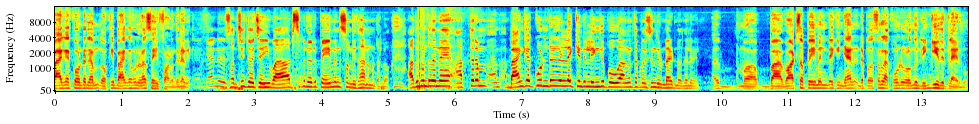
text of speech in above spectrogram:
ബാങ്ക് അക്കൗണ്ടെല്ലാം നോക്കി ബാങ്ക് അക്കൗണ്ടെല്ലാം സേഫ് ആണ് നിലവിൽ. ഞാൻ സംശയം ചോദിച്ചാൽ ഈ വാട്സപ്പിന് ഒരു പേയ്മെന്റ് സംവിധാനമുണ്ടല്ലോ. അതുകൊണ്ട് തന്നെ അത്തരം ബാങ്ക് അക്കൗണ്ടുകളിലേക്ക് എന്റെ ലിങ്ക് പോകുക അങ്ങനത്തെ പ്രതിസന്ധി ഉണ്ടായിട്ടുണ്ടോ നിലവിൽ? അത് വാട്സപ്പ് പേയ്മെന്റിലേക്ക് ഞാൻ എന്റെ പേഴ്സണൽ അക്കൗണ്ടുകളൊന്നും ലിങ്ക് ചെയ്തിട്ടില്ലായിരുന്നു.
